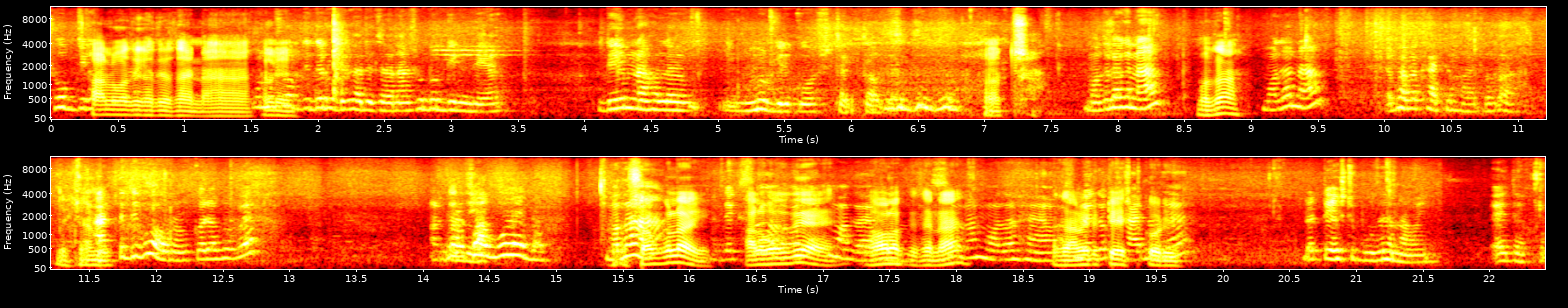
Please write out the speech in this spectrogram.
সবজি আলু ভাজি খেতে চায় না হ্যাঁ কোনো খালি। সবজিতে রুটি খেতে চায় না শুধু ডিম দিয়ে। ডিম না হলে মুরগির গোশ থাকতে হবে। আচ্ছা। মজা লাগে না? মজা? মজা না? এভাবে খাইতে হয় বাবা। দিব রোল করে। সবগুলোই আলু ভাজি দিয়ে? ভালো লাগতেছে না? মজা হ্যাঁ আচ্ছা, আমি একটু taste করি। টেস্ট বুঝে না ওই। এই দেখো।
